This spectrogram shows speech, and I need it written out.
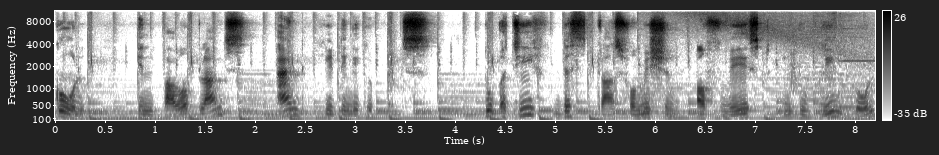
coal in power plants and heating equipments. To achieve this transformation of waste into green coal,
